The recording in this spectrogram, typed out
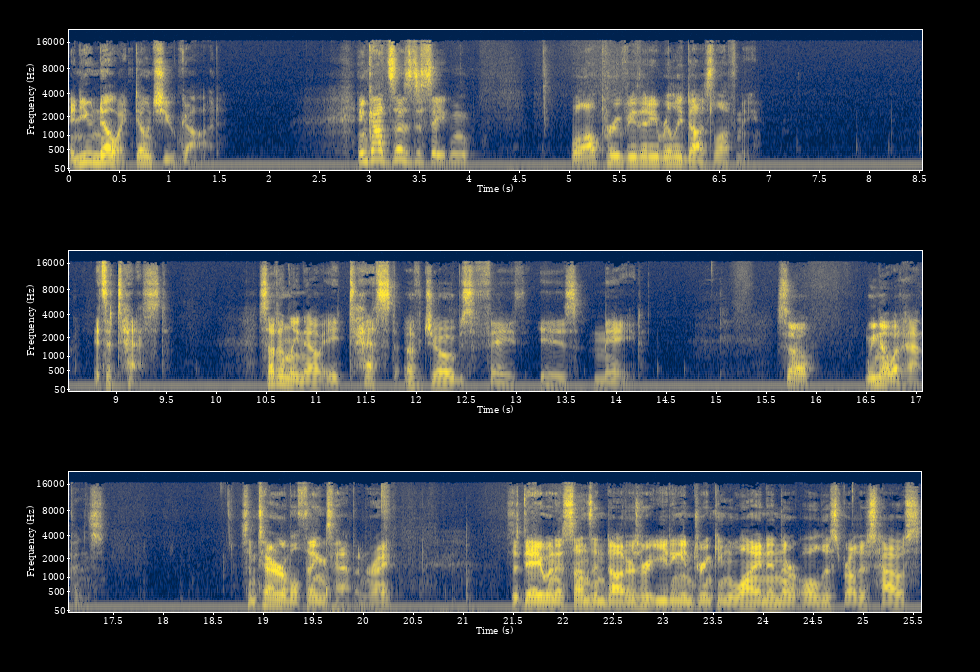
And you know it, don't you, God? And God says to Satan, Well, I'll prove you that he really does love me. It's a test. Suddenly, now a test of Job's faith is made. So, we know what happens. Some terrible things happen, right? A day when his sons and daughters were eating and drinking wine in their oldest brother's house.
